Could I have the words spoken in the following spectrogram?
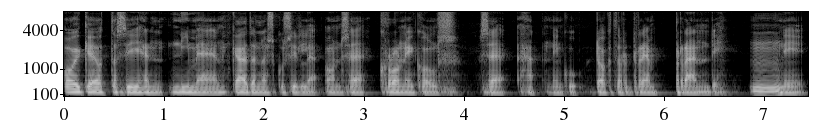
oikeutta siihen nimeen käytännössä, kun sille on se Chronicles, se hä, niin kuin Dr. Dren brändi, Mm. niin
